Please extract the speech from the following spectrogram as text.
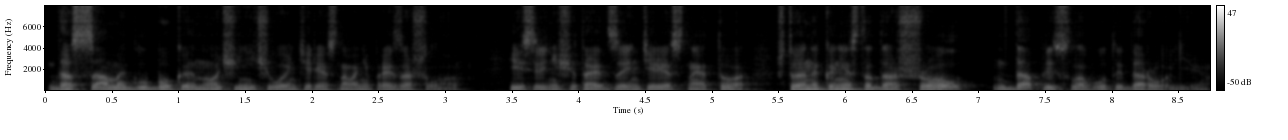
До самой глубокой ночи ничего интересного не произошло если не считать за интересное то, что я наконец-то дошел до пресловутой дороги.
